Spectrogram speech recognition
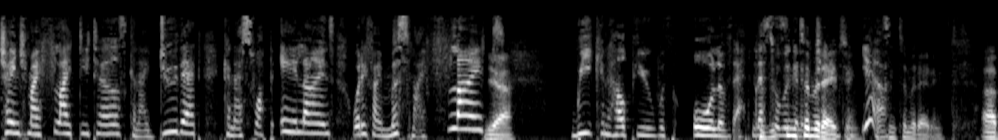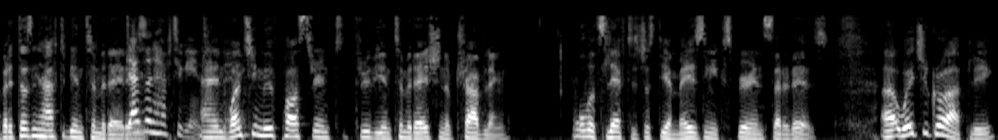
change my flight details. Can I do that? Can I swap airlines? What if I miss my flight? Yeah. We can help you with all of that. And that's what we're going to intimidating. Yeah. It's intimidating. Uh, but it doesn't have to be intimidating. Doesn't have to be intimidating. And once you move past through, through the intimidation of traveling, all that's left is just the amazing experience that it is. Uh, where'd you grow up, Lee?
